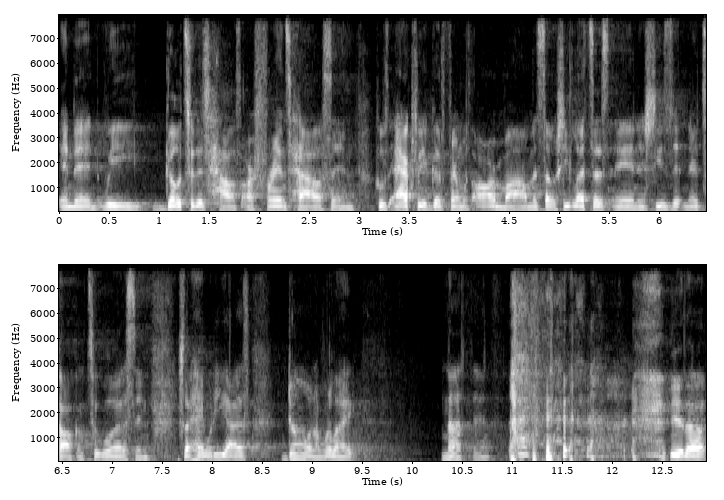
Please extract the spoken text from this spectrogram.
And then we go to this house, our friend's house, and who's actually a good friend with our mom. And so she lets us in, and she's sitting there talking to us. And she's like, hey, what are you guys doing? And we're like, nothing. you know?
